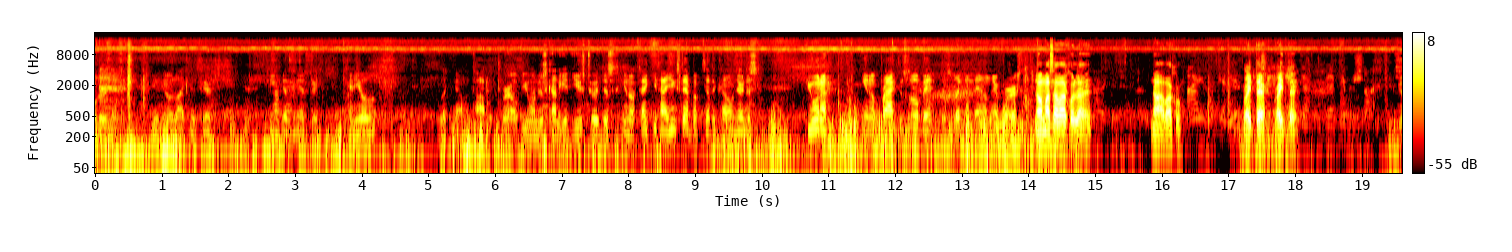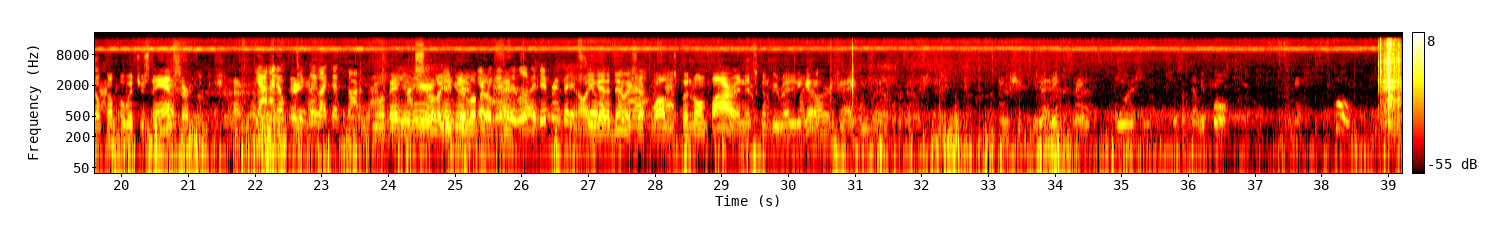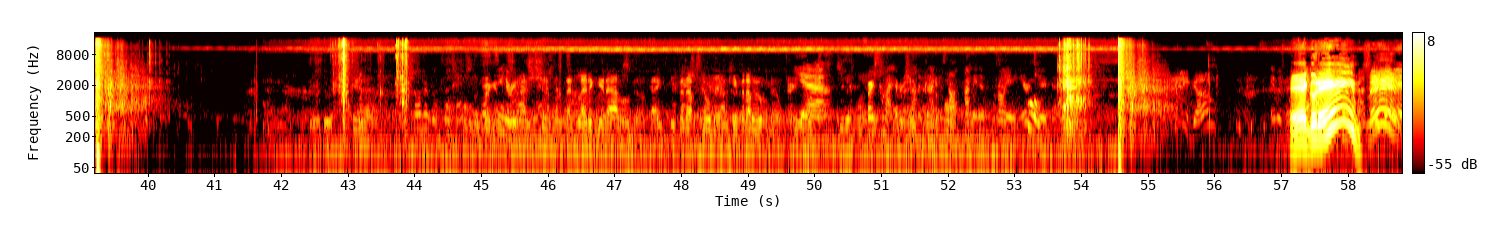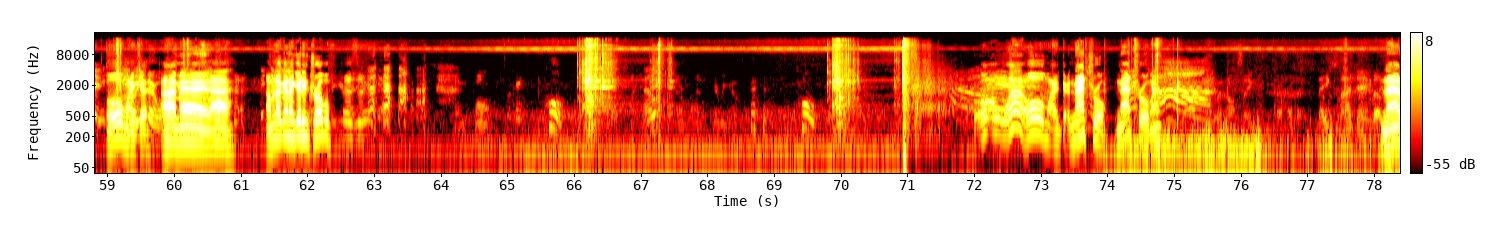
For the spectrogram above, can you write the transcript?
shoulder and then, you know, like this here. Keep your cheek up against it. And you'll look down the top of the barrel. If you want to just kind of get used to it, just, you know, take your time. You can step up to the cones there and just, if you want to, you know, practice a little bit, just looking down there first. No, más abajo la. No, abajo. Right there, right there. You feel comfortable with your stance or? Yeah, I don't particularly like that thought of You want that. to bend your heel or you good a little bit? Okay. gun's a little bit different, but it's And all still. you got to do is like, after a while just put it on fire and it's going to be ready to go. Okay. Uh, you ready? Just let me pull. Let, let it get out a little bit, okay? Keep it up. Keep it up. There you go. Yeah. First time I ever shot a gun. It's not, I mean, it's probably a year or two Hey, good aim. Oh my god. Ah man, ah. I'm not gonna get in trouble. Oh, Never mind. Here we go. Wow. Oh my god. Natural. Natural, man. ah. Put it on safe. Makes my day. Nat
